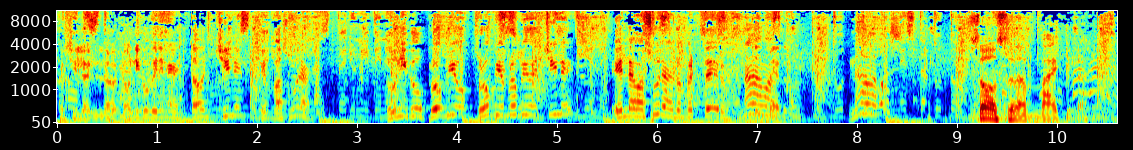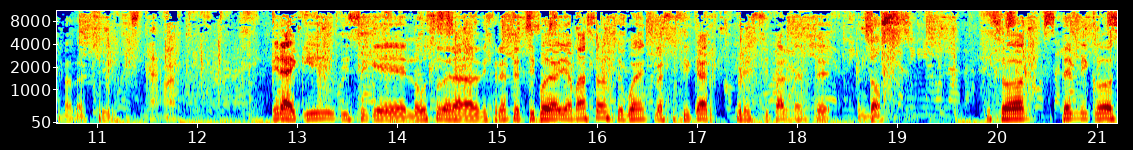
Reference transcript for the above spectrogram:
pero si lo, lo- lo único que tiene el Estado en Chile es basura. Lo único propio, propio, propio de Chile es la basura, los vertederos. Nada más. Nada más. Somos una máquina. Nada más. Mira, aquí dice que los usos de los diferentes tipos de biomasa se pueden clasificar principalmente en dos, que son térmicos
